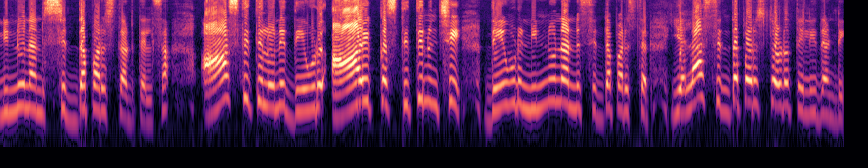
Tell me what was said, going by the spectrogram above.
నిన్ను నన్ను సిద్ధపరుస్తాడు తెలుసా? ఆ స్థితిలోనే దేవుడు ఆ యొక్క స్థితి నుంచి దేవుడు నిన్ను నన్ను సిద్ధపరుస్తాడు. ఎలా సిద్ధపరుస్తాడో తెలియదండి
